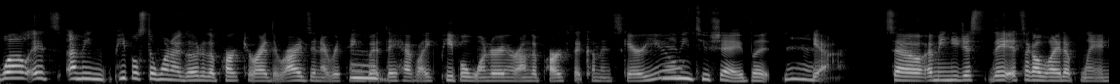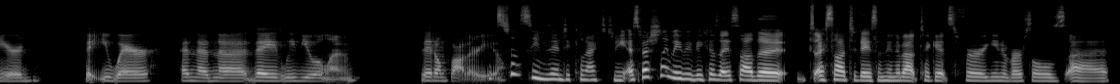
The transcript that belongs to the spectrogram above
Well, it's. I mean, people still want to go to the park to ride the rides and everything, Mm. but they have like people wandering around the parks that come and scare you. Yeah, I mean, touche, but eh. Yeah. So I mean, you just they it's like a light up lanyard that you wear, and then uh, they leave you alone. They don't bother you. It still seems anticlimactic to me, especially maybe because I saw the I saw today something about tickets for Universal's uh,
